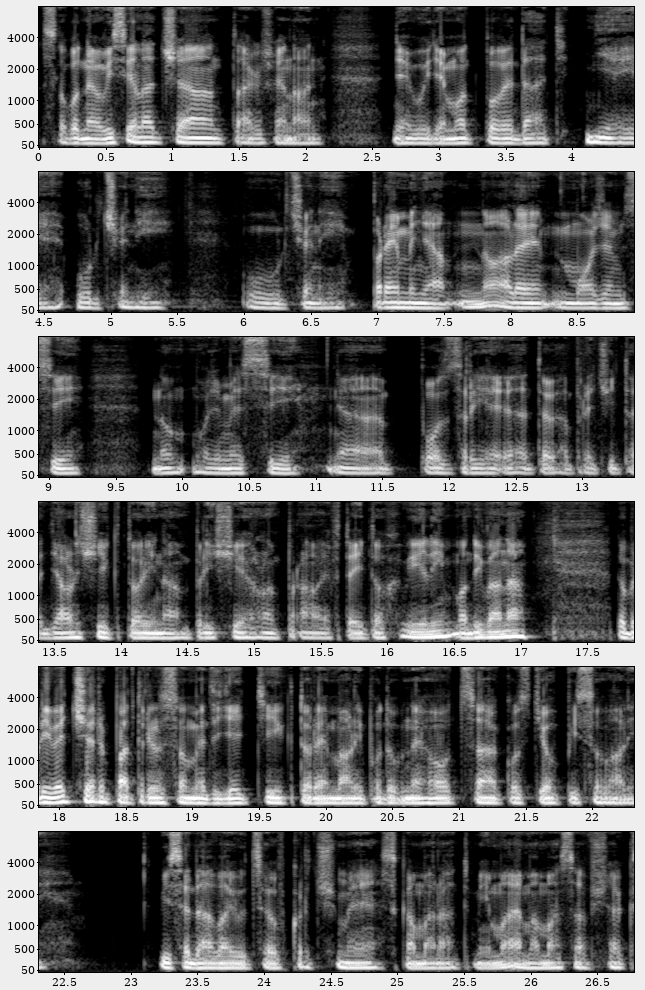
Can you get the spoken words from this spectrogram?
slobodného vysielača, takže naň nebudem odpovedať, nie je určený, určený pre mňa. No ale môžem si, no, môžeme si e, pozrieť, e, teda prečítať ďalší, ktorý nám prišiel práve v tejto chvíli od Ivana. Dobrý večer, patril som medzi deti, ktoré mali podobného otca, ako ste opisovali. Vysedávajúceho v krčme s kamarátmi. Moja mama sa však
